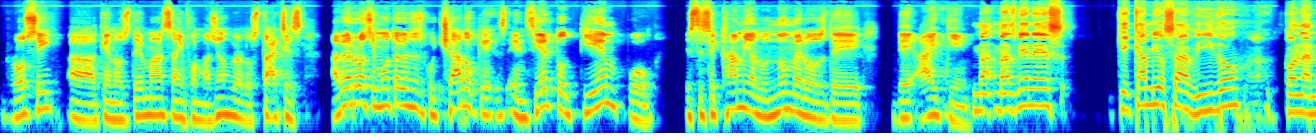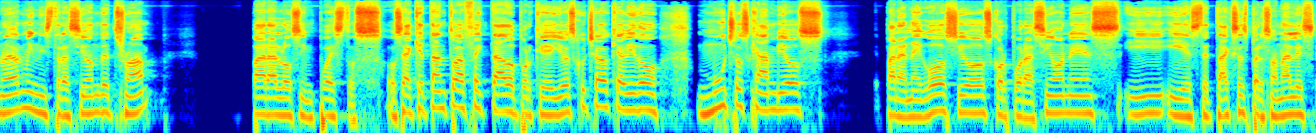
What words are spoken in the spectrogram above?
Rosy, ah, que nos dé más ah, información sobre los taxes. A ver, Rosy, muchas veces escuchado que en cierto tiempo este, se cambian los números de, de ITIN. Más bien es, ¿qué cambios ha habido con la nueva administración de Trump para los impuestos? O sea, ¿qué tanto ha afectado? Porque yo he escuchado que ha habido muchos cambios para negocios, corporaciones y, este taxes personales.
